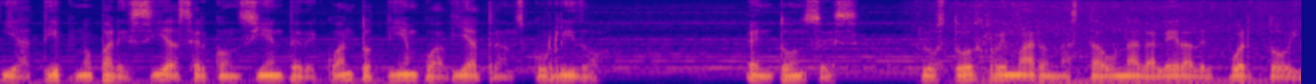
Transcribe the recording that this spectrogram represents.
y a Tip no parecía ser consciente de cuánto tiempo había transcurrido. Entonces, los dos remaron hasta una galera del puerto y,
